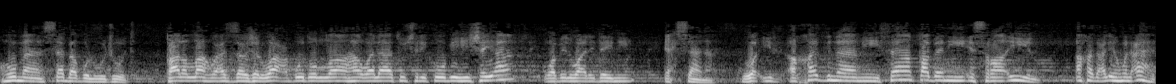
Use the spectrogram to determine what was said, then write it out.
هما سبب الوجود. قال الله عز وجل واعبدوا الله ولا تشركوا به شيئا وبالوالدين إحسانا. وإذ أخذنا ميثاق بني إسرائيل أخذ عليهم العهد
